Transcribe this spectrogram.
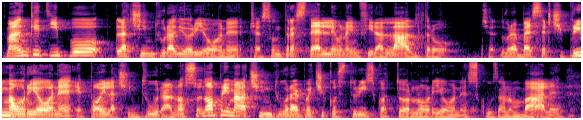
Ma anche tipo la cintura di Orione, cioè sono tre stelle una in fila all'altro. Cioè, dovrebbe esserci prima Orione e poi la cintura. No, so- no, prima la cintura e poi ci costruisco attorno a Orione, scusa, non vale.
